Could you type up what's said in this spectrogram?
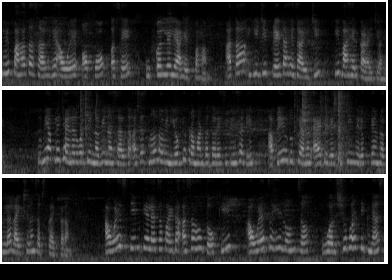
तुम्ही पाहत असाल हे आवळे आपोआप असे उकललेले आहेत पहा. आता ही जी प्लेट आहे जाळीची ही बाहेर काढायची आहे. तुम्ही आपल्या चॅनलवरती नवीन असाल तर अशाच नवनवीन योग्य प्रमाणबद्ध रेसिपींसाठी आपले YouTube channel add direct cooking मिरक ब्लॉगला लाईक शेअर आणि सबस्क्राईब करा. आवळे स्टीम केल्याचा फायदा असा होतो की आवळ्याचं हे लोणचं वर्षभर टिकण्यास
